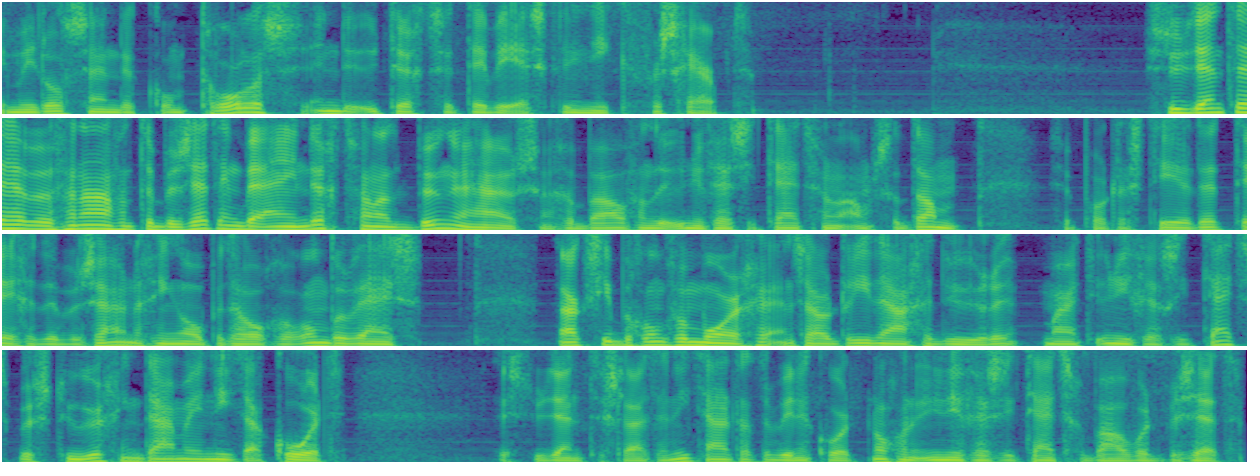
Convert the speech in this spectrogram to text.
Inmiddels zijn de controles in de Utrechtse tbs-kliniek verscherpt. Studenten hebben vanavond de bezetting beëindigd van het Bungehuis, een gebouw van de Universiteit van Amsterdam. Ze protesteerden tegen de bezuinigingen op het hoger onderwijs. De actie begon vanmorgen en zou drie dagen duren, maar het universiteitsbestuur ging daarmee niet akkoord. De studenten sluiten niet uit dat er binnenkort nog een universiteitsgebouw wordt bezet.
